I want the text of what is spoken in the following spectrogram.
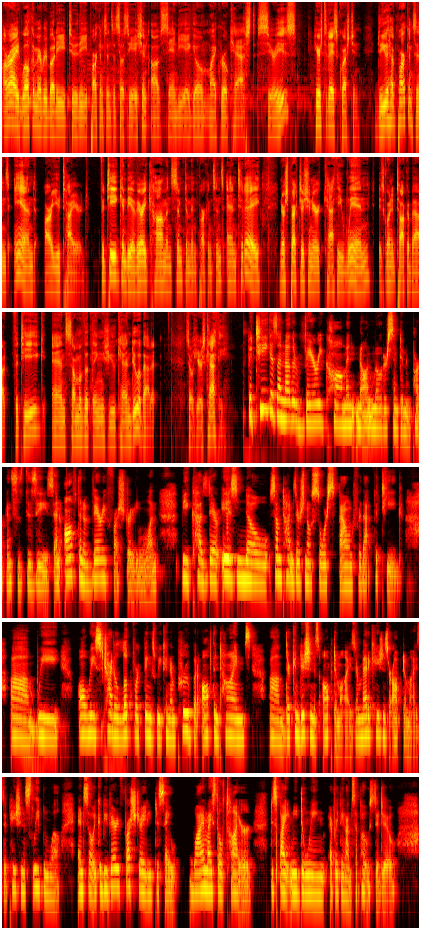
All right, welcome everybody to the Parkinson's Association of San Diego Microcast series. Here's today's question Do you have Parkinson's and are you tired? Fatigue can be a very common symptom in Parkinson's, and today, nurse practitioner Kathy Huynh is going to talk about fatigue and some of the things you can do about it. So here's Kathy. Fatigue is another very common non-motor symptom in Parkinson's disease and often a very frustrating one because there is no, sometimes there's no source found for that fatigue. Um, we always try to look for things we can improve, but oftentimes um, their condition is optimized, their medications are optimized, the patient is sleeping well. And so it could be very frustrating to say, why am I still tired despite me doing everything I'm supposed to do?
